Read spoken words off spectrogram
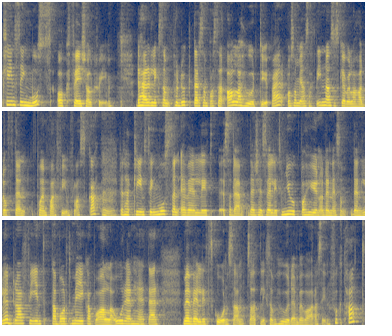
cleansing mousse och facial cream. Det här är liksom produkter som passar alla hudtyper och som jag sagt innan så skulle jag vilja ha doften på en parfymflaska. Den här cleansing moussen är väldigt eh, sådär, den känns väldigt mjuk på hyn och den, är som, den löddrar fint, tar bort makeup och alla orenheter men väldigt skonsamt så att liksom huden bevarar sin fukthalt.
